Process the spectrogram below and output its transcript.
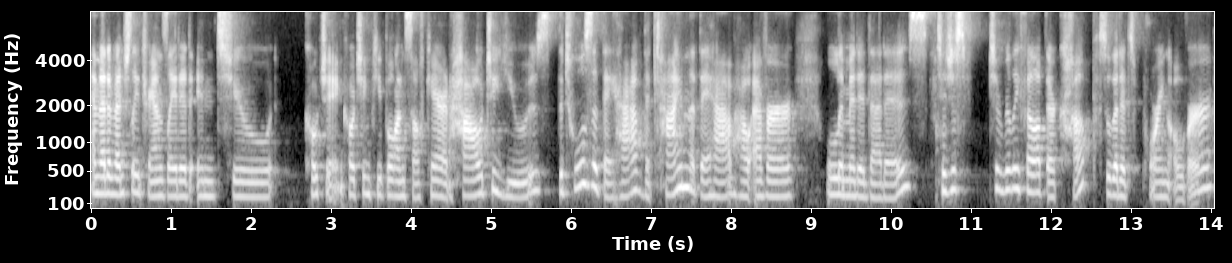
And that eventually translated into coaching, coaching people on self care and how to use the tools that they have, the time that they have, however limited that is, to just to really fill up their cup so that it's pouring over.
